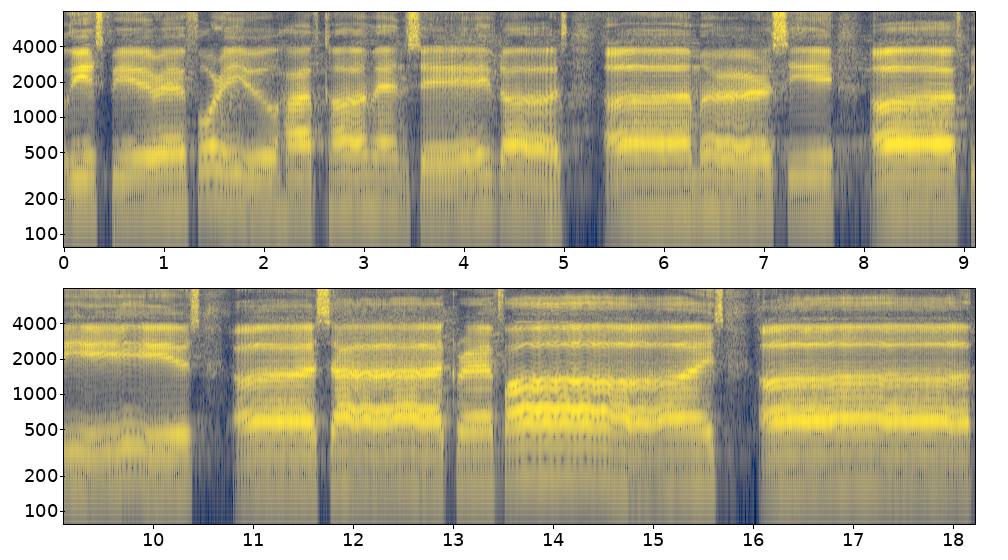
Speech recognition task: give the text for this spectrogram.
Holy Spirit, for you have come and saved us. A mercy of peace, a sacrifice of,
